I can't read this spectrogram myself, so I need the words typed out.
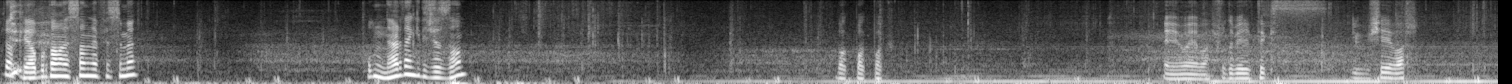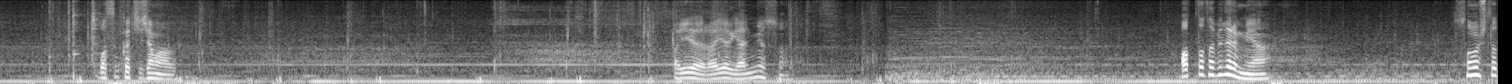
Bir dakika ya buradan açsam nefesimi. Oğlum nereden gideceğiz lan? Bak bak bak. Eyvah Eyvah. Şurada bir elektrik gibi bir şey var. Basıp kaçacağım abi. Hayır hayır gelmiyorsun. Atlatabilirim ya. Sonuçta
